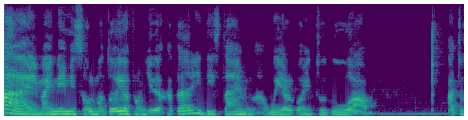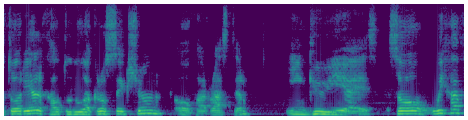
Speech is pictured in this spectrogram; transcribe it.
Hi, my name is Saul Montoya from Gidahatari. This time we are going to do a, a tutorial how to do a cross section of a raster in QGIS. So we have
